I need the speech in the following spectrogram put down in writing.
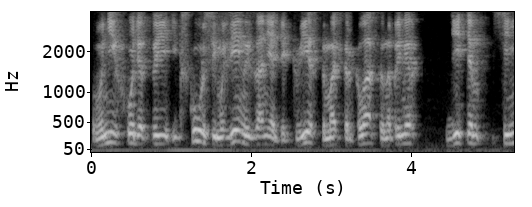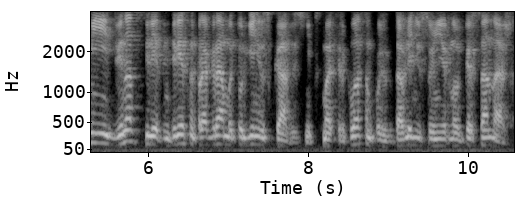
В них ходят и экскурсии, музейные занятия, квесты, мастер-классы. Например, детям 7-12 лет интересна программа «Тургенев сказочник» с мастер-классом по изготовлению сувенирного персонажа.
